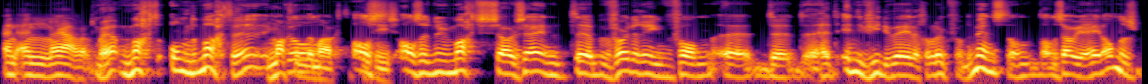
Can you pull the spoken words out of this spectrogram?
En, en nou ja, Maar ja, macht om de macht. Hè? Ik Macht om de macht, Als, precies. als het nu macht zou zijn ter bevordering van eh, de, de, het individuele geluk van de mens, dan, dan zou je heel anders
